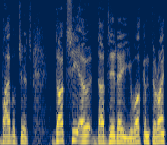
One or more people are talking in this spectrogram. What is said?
Bible Church.co.za. You're welcome to write.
